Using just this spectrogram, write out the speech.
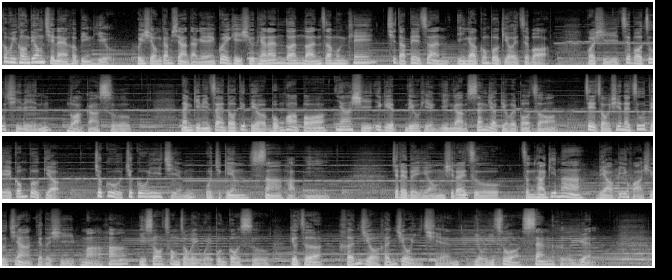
各位空中亲爱好朋友，非常感谢大家过去收听咱暖暖专门 K 七十八转音乐广播剧的节目。我是节目主持人罗家书。咱今年再度得到文化部影视以及流行音乐产业局的补助，制作新的主题广播剧。即久即久以前有一间三合院，这个内容是来自。庄下囡仔廖碧华小姐，也就是马哈伊所创作的绘本故事，叫做《很久很久以前有一座三合院》。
